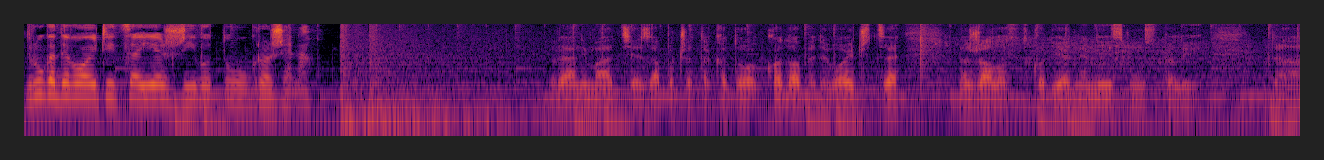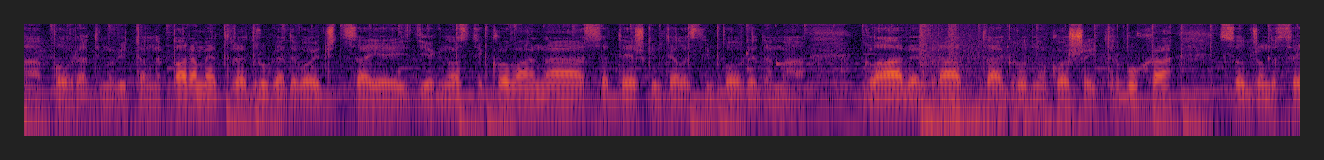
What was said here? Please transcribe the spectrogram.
Druga devojčica je životno ugrožena reanimacija je započeta kod obe devojčice. Nažalost, kod jedne nismo uspeli da povratimo vitalne parametre. Druga devojčica je izdijagnostikovana sa teškim telesnim povredama glave, vrata, grudnog koša i trbuha. S obzirom da se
